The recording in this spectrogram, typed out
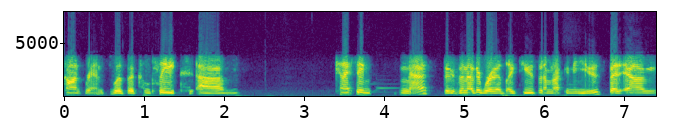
conference was a complete, um, can I say mess? There's another word I'd like to use that I'm not going to use, but um,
